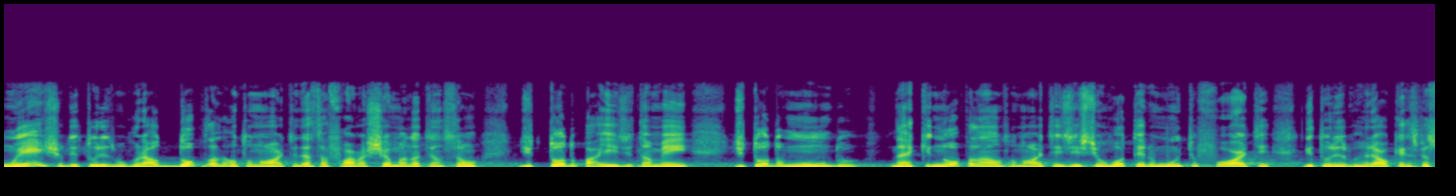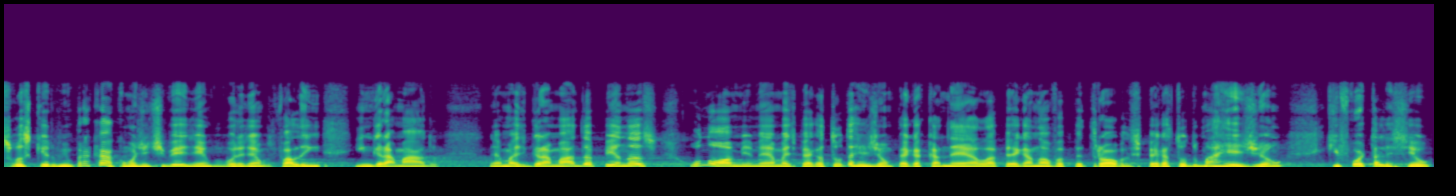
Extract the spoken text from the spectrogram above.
um eixo de turismo rural do Planalto Norte, dessa forma chamando a atenção de todo o país e também de todo o mundo, né, que no Planalto Norte existe um roteiro muito forte de turismo rural que as pessoas queiram vir para cá, como a gente vê exemplo, por exemplo, fala em, em Gramado, né, mas Gramado é apenas o nome, né, mas pega toda a região, pega Canela, pega Nova Petrópolis, pega toda uma região que fortaleceu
